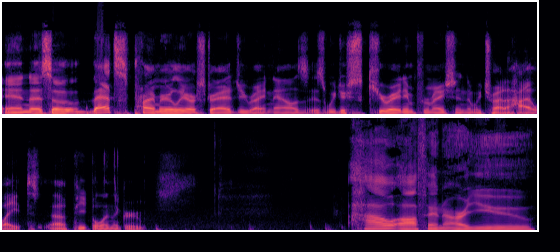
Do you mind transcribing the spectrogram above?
and uh, so that's primarily our strategy right now. Is, is we just curate information and we try to highlight uh, people in the group. How often are you?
